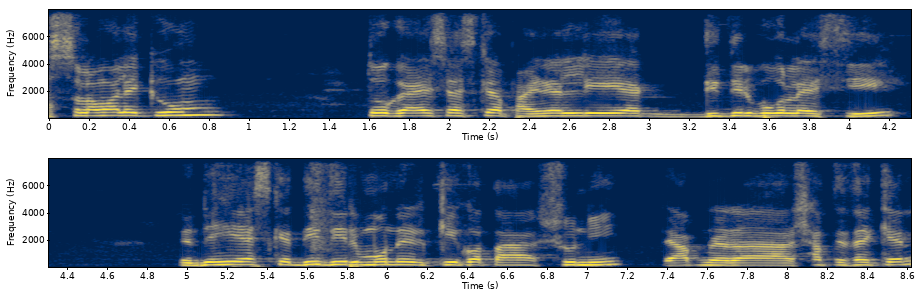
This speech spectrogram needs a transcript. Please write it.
আসসালামু আলাইকুম। তো গাইস আজকে ফাইনালি এক দিদির বগলে আইছি। তো দেখি আজকে দিদির মনের কি কথা শুনি। তো আপনারা সাথে থাকেন।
